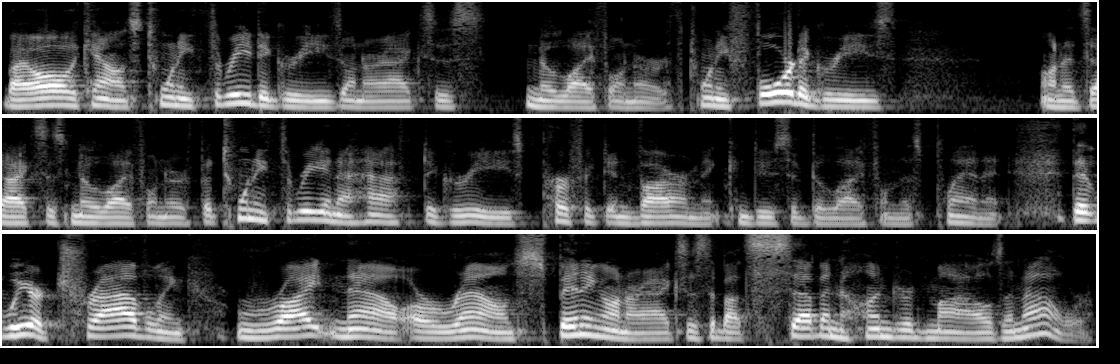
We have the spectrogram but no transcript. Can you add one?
By all accounts, 23 degrees on our axis, no life on Earth. 24 degrees on its axis, no life on Earth. But 23 and a half degrees, perfect environment conducive to life on this planet. That we are traveling right now around, spinning on our axis about 700 miles an hour.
